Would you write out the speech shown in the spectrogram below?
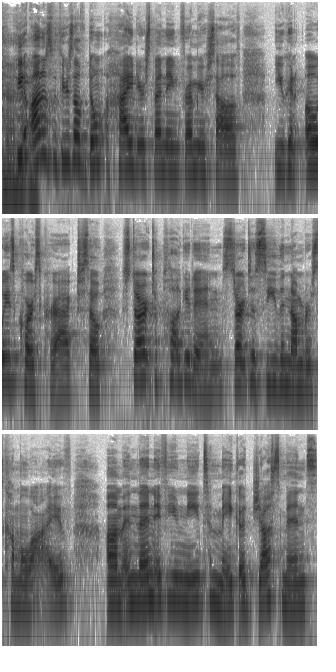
be honest with yourself. Don't hide your spending from yourself. You can always course correct. So start to plug it in. Start to see the numbers come alive. Um, and then if you need to make adjustments,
